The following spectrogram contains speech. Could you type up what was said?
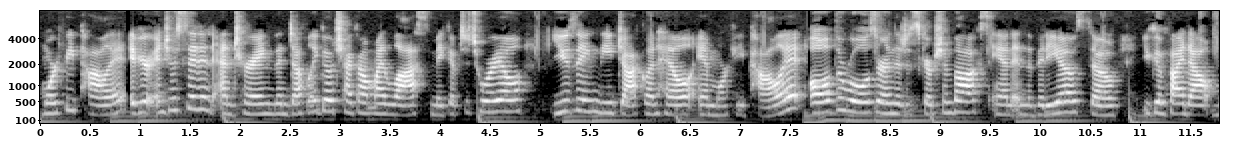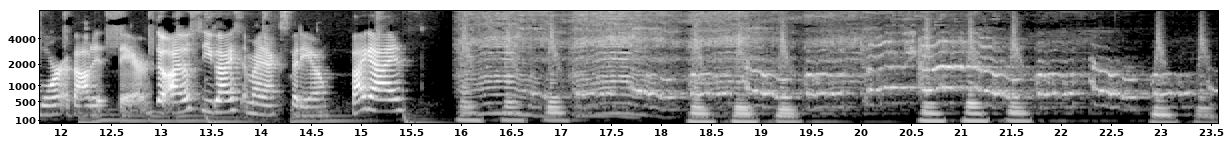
Morphe palette. If you're interested in entering, then definitely go check out my last makeup tutorial using the Jaclyn Hill and Morphe palette. All of the rules are in the description box and in the video, so you can find out more about it there. So I will see you guys in my next video. Bye guys! Thank you.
